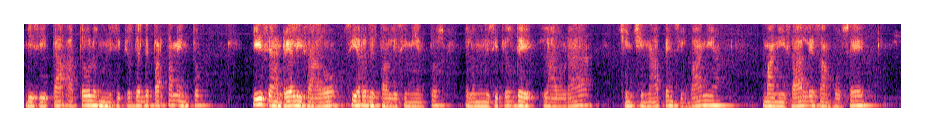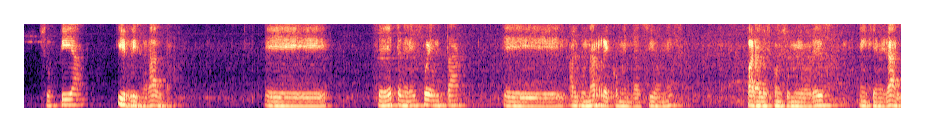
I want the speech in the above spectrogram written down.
visita a todos los municipios del departamento y se han realizado cierres de establecimientos en los municipios de La Dorada, Chinchiná, Pensilvania, Manizales, San José, Supía y Risaralda. Eh, se debe tener en cuenta eh, algunas recomendaciones para los consumidores en general.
